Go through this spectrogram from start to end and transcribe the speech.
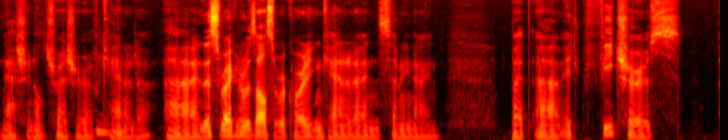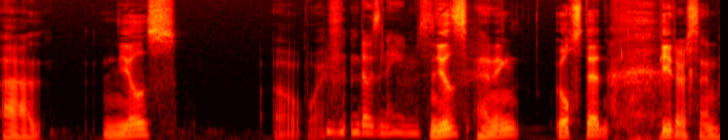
national treasure of Mhm. Canada. Uh, this record was also recorded in Canada in '79, but um, it features uh, Niels. Oh boy, Those names. Niels Henning Ulsted Peterson,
